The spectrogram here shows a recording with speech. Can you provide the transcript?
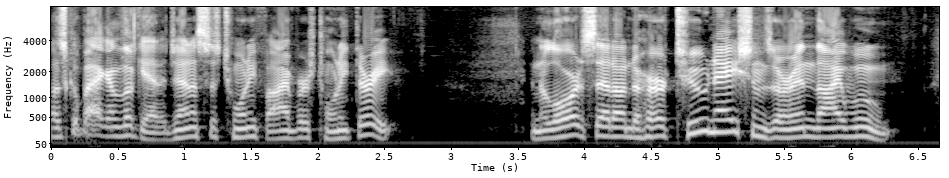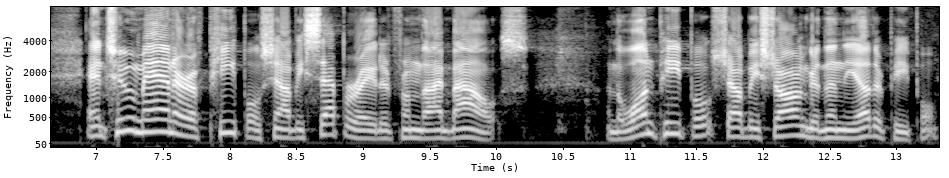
let's go back and look at it. Genesis 25, verse 23. And the Lord said unto her, Two nations are in thy womb, and two manner of people shall be separated from thy bowels. And the one people shall be stronger than the other people,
